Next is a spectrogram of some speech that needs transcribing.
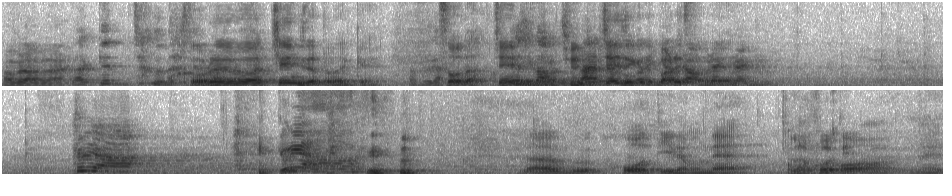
危ない危ない。ラケットちゃんと出してこれはチェンジだったんだっけ？そうだチェンジ。チェンジチェンジでバレてたね。クリアグリャー。ラブホーティーだもんね。ラブホーティー。ここね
